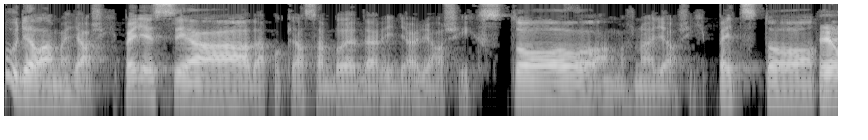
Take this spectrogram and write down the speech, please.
Udeláme ďalších 50 a pokiaľ sa bude dariť aj ďalších 100 a možná aj ďalších 500. Jo,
